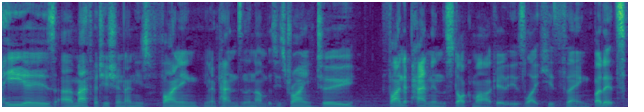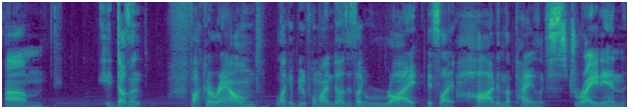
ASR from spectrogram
he is a mathematician, and he's finding you know patterns in the numbers. He's trying to find a pattern in the stock market is like his thing, but it's um, it doesn't fuck around like a beautiful mind does. It's like right, it's like hard in the paint, it's like straight in.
